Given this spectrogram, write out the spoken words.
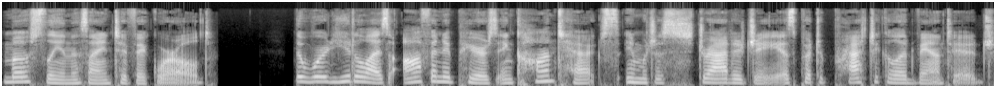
mostly in the scientific world. The word utilize often appears in contexts in which a strategy is put to practical advantage,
